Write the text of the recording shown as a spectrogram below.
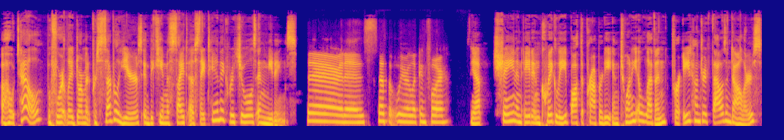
a hotel before it lay dormant for several years and became a site of satanic rituals and meetings. There it is. That's what we were looking for. Yep. Shane and Aidan Quigley bought the property in 2011 for $800,000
